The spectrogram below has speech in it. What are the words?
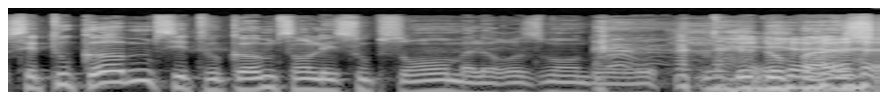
C'est tout comme, c'est tout comme, sans les soupçons, malheureusement, de, de dopage.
